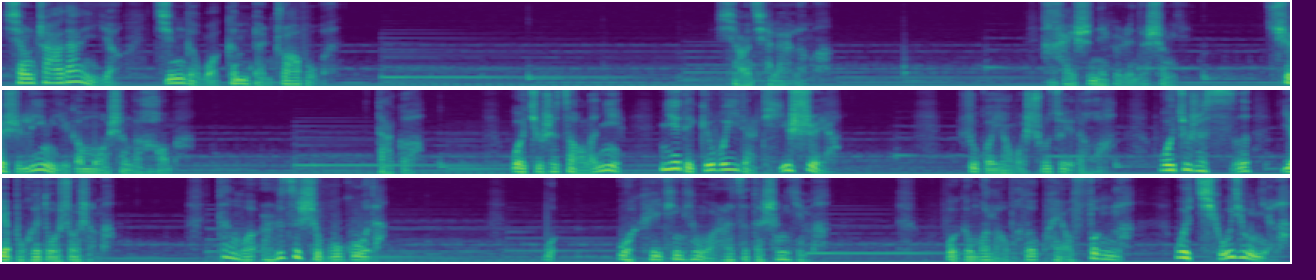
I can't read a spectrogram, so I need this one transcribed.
像炸弹一样，惊得我根本抓不稳。想起来了吗？还是那个人的声音，却是另一个陌生的号码。大哥，我就是造了孽，你也得给我一点提示呀！如果要我赎罪的话，我就是死也不会多说什么。但我儿子是无辜的，我我可以听听我儿子的声音吗？我跟我老婆都快要疯了，我求求你了！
